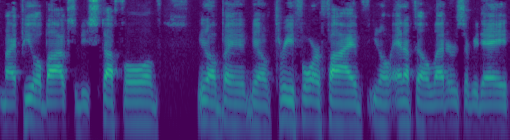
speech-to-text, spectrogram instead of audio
my PO box would be stuffed full of, you know, you know, three, four, five, you know, NFL letters every day.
